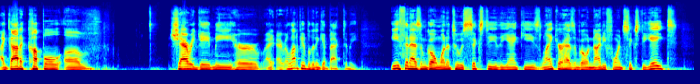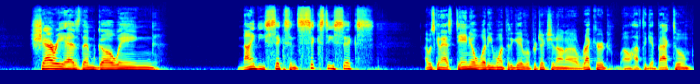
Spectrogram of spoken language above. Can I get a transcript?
I got a couple of. Shari gave me her. I, I, a lot of people didn't get back to me. Ethan has him going one and two, 60. The Yankees. Lanker has him going 94 and 68. Shari has them going 96 and 66. I was going to ask Daniel what he wanted to give a prediction on a record. I'll have to get back to him.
